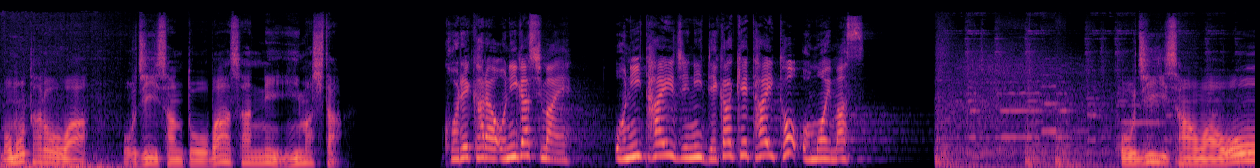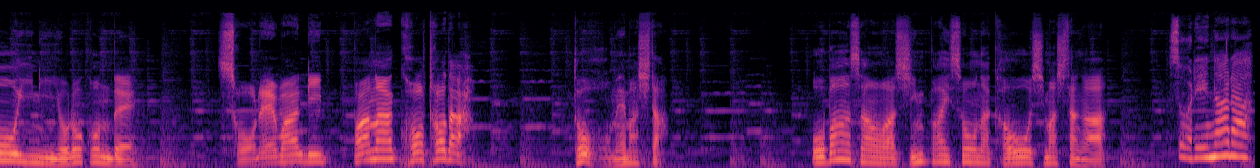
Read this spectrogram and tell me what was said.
桃太郎はおじいさんとおばあさんに言いました。これから鬼ヶ島へ鬼退治に出かけたいと思います。おじいさんは大いに喜んでそれは立派なことだと褒めました。おばあさんは心配そうな顔をしましたがそれなら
